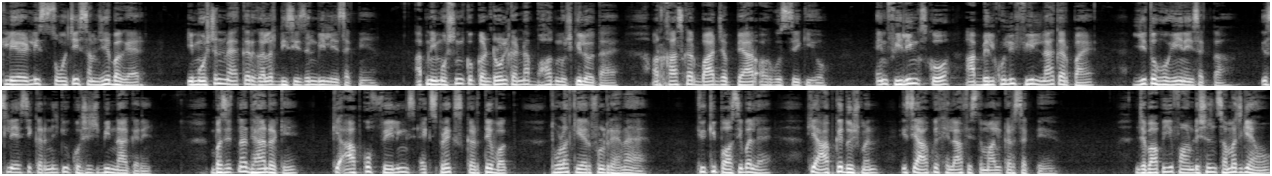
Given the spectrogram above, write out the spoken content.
क्लियरली सोचे समझे बगैर इमोशन में आकर गलत डिसीज़न भी ले सकते हैं। अपने इमोशन को कंट्रोल करना बहुत मुश्किल होता है और खासकर बात जब प्यार और गुस्से की हो। इन फीलिंग्स को आप बिल्कुल ही फील ना कर पाए, ये तो हो ही नहीं सकता। इसलिए ऐसे करने की कोशिश भी ना करें। बस इतना ध्यान रखें कि आपको फीलिंग्स एक्सप्रेस करते वक्त थोड़ा केयरफुल रहना है, क्योंकि पॉसिबल है कि आपके दुश्मन इसे आपके खिलाफ इस्तेमाल कर सकते हैं। जब आप ये फाउंडेशन समझ गए हों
